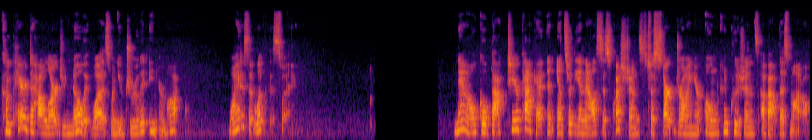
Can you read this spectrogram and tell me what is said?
compared to how large you know it was when you drew it in your model? Why does it look this way? Now go back to your packet and answer the analysis questions to start drawing your own conclusions about this model.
